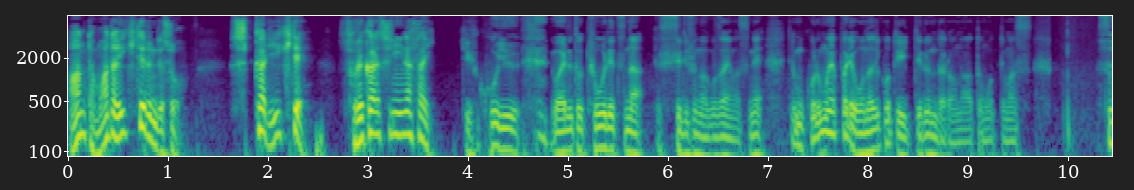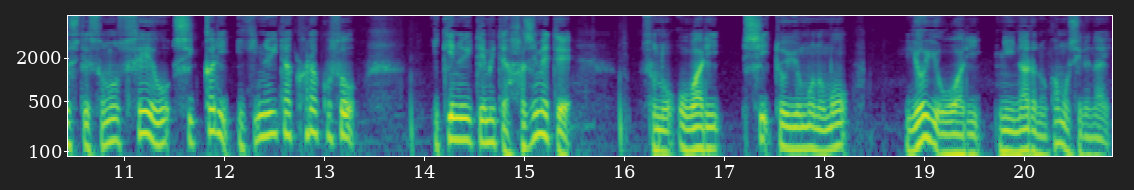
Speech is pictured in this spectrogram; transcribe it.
あんたまだ生きてるんでしょしっかり生きてそれから死になさいっていう、こういう割と強烈なセリフがございますね。でもこれもやっぱり同じこと言ってるんだろうなと思ってます。そしてその生をしっかり生き抜いたからこそ、生き抜いてみて初めて、その終わり、死というものも良い終わりになるのかもしれない。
